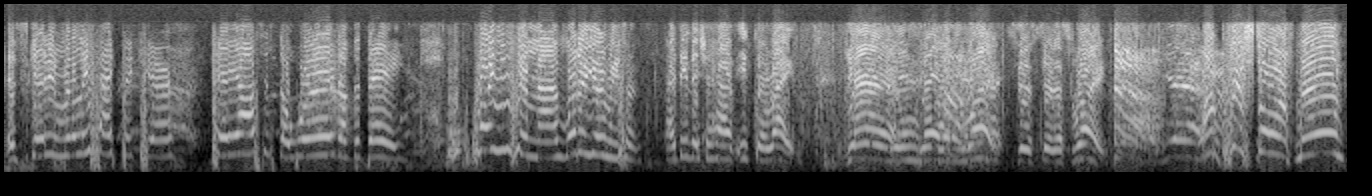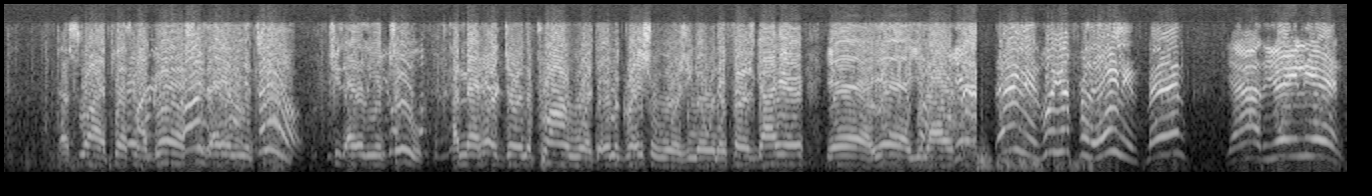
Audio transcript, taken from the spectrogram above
It's getting really hectic here. Chaos is the word of the day. Why are you here, man? What are your reasons? I think they should have equal rights. Yeah, yeah, that's right, sister, that's right. Yeah. I'm pissed off, man. That's right. Plus, my girl, she's alien too. She's alien too. I met her during the Prawn Wars, the immigration wars. You know, when they first got here. Yeah, yeah, you know. Yeah, aliens. We're here for the aliens, man. Yeah, the aliens.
